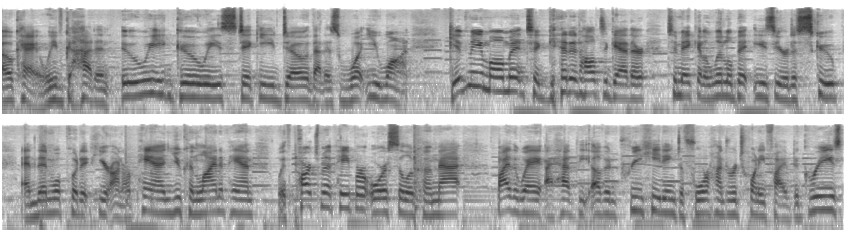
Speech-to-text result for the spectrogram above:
Okay, we've got an ooey gooey sticky dough. That is what you want. Give me a moment to get it all together to make it a little bit easier to scoop, and then we'll put it here on our pan. You can line a pan with parchment paper or silicone mat. By the way, I have the oven preheating to 425 degrees.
